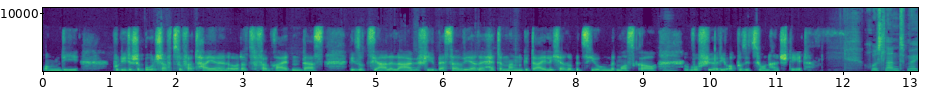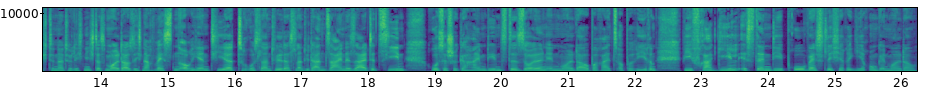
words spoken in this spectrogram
um die politische Botschaft zu verteilen oder zu verbreiten, dass die soziale Lage viel besser wäre, hätte man gedeihlichere Beziehungen mit Moskau, wofür die Opposition halt steht. Russland möchte natürlich nicht, dass Moldau sich nach Westen orientiert. Russland will das Land wieder an seine Seite ziehen. Russische Geheimdienste sollen in Moldau bereits operieren. Wie fragil ist denn die pro-westliche Regierung in Moldau?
